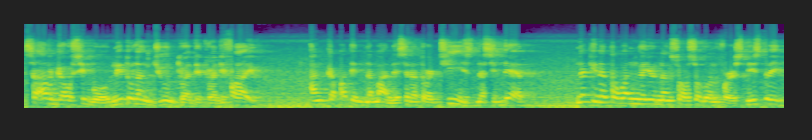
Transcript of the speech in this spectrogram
sa Argao, Cebu nito lang June 2025. Ang kapatid naman ni Senator Cheese na si Det na kinatawan ngayon ng Sorsogon First District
